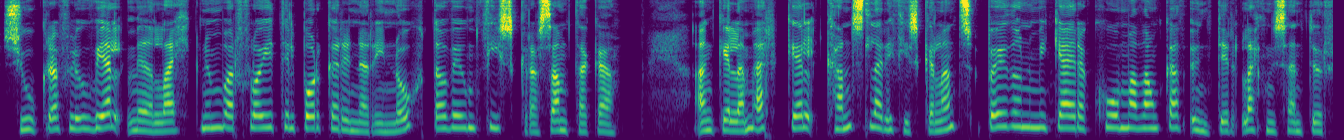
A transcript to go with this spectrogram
Sjúkraflugvél með læknum var flóið til borgarinnar í nótt á vegum Þískra samtaka. Angela Merkel, kanslar í Þískalands, bauðunum í gæra komaðangað undir læknisendur.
